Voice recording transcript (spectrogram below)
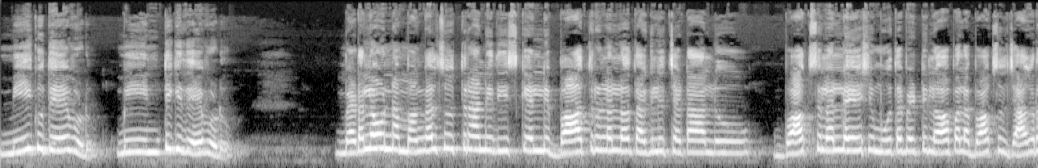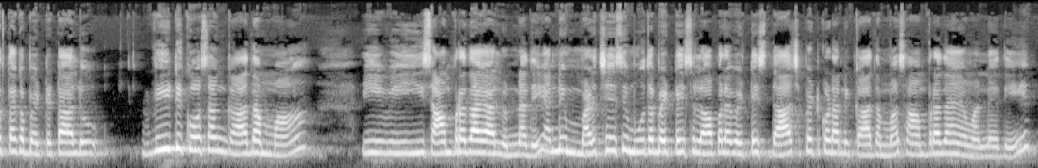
మీకు దేవుడు మీ ఇంటికి దేవుడు. మెడలో ఉన్న మంగళసూత్రాన్ని తీసుకెళ్ళి బాత్రూంలలో తగిలించటాలు బాక్సులలో వేసి మూతపెట్టి లోపల బాక్సులు జాగ్రత్తగా పెట్టటాలు. వీటి కోసం కాదమ్మా ఇవి ఈ సాంప్రదాయాలు ఉన్నది. అన్నీ మడిచేసి మూత పెట్టేసి లోపల పెట్టేసి దాచిపెట్టుకోవడానికి కాదమ్మా సాంప్రదాయం అనేది.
